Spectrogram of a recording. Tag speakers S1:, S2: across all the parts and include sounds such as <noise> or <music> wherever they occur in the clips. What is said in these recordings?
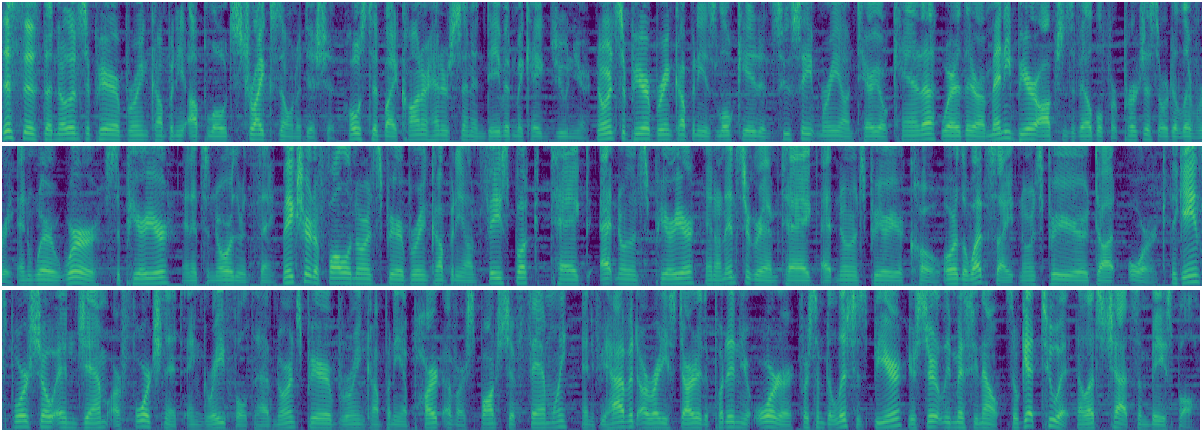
S1: This is the Northern Superior Brewing Company Upload Strike Zone Edition, hosted by Connor Henderson and David McKeag Jr. Northern Superior Brewing Company is located in Sault Ste. Marie, Ontario, Canada, where there are many beer options available for purchase or delivery, and where we're superior and it's a northern thing. Make sure to follow Northern Superior Brewing Company on Facebook, tagged at Northern Superior, and on Instagram, tagged at Northern Superior Co., or the website, northernsuperior.org. The Game Sports Show and Gem are fortunate and grateful to have Northern Superior Brewing Company a part of our sponsorship family and if you haven't already started to put in your order for some delicious beer, you're certainly missing out. So get to it. Now let's chat some baseball.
